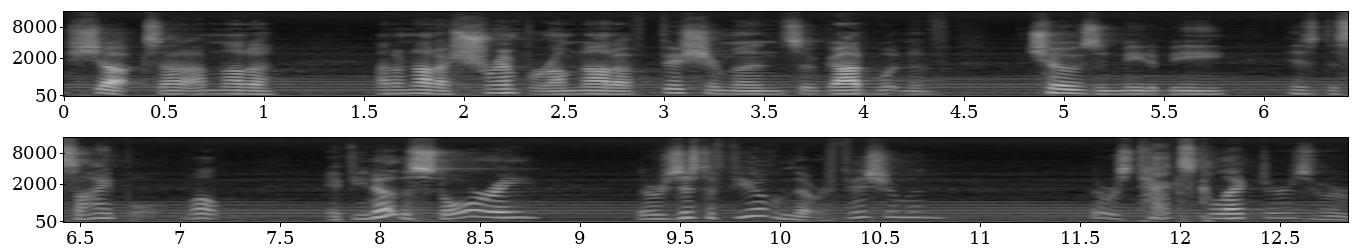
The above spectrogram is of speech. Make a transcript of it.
shucks, I, I'm, not a, I'm not a shrimper, I'm not a fisherman, so God wouldn't have chosen me to be his disciple. Well, if you know the story, there was just a few of them that were fishermen. There was tax collectors who were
